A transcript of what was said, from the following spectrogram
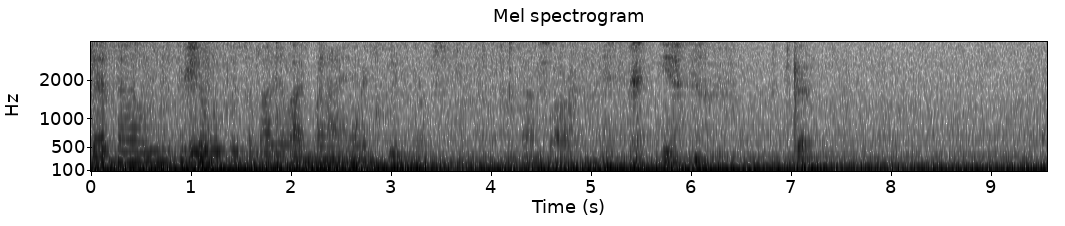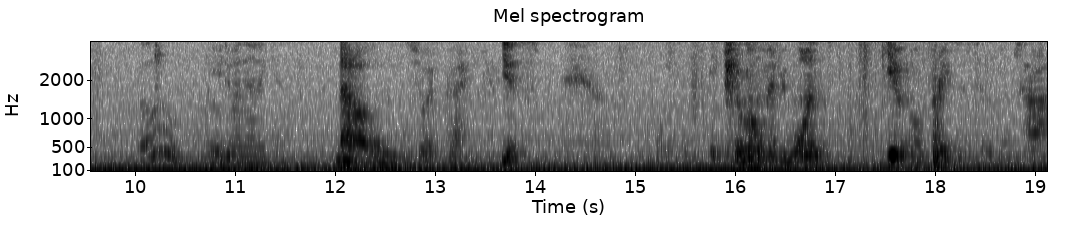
That's how we do. put somebody else in. I'm sorry. Yes. Okay. Ooh. Are you doing that again? Not all of them. Short, right? Yes. Shalom, everyone. Giving all praises to the Most High,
